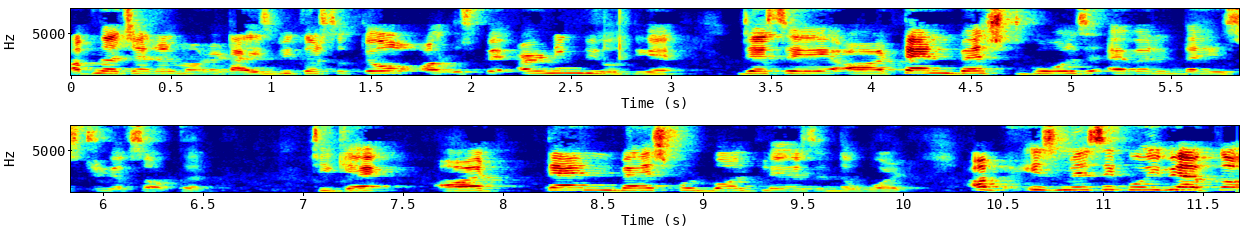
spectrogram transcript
अपना चैनल मोनेटाइज भी कर सकते हो और उस पर अर्निंग भी होती है। जैसे ten best goals ever in the history of soccer ठीक है? और ten best football players in the world अब इसमें से कोई भी आपका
